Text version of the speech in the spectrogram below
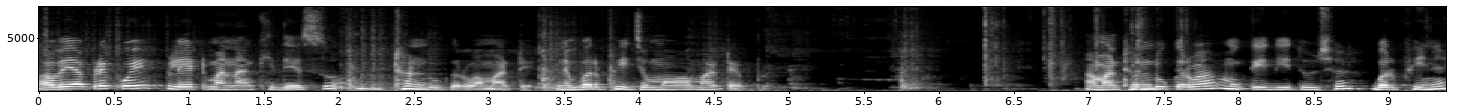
હવે આપણે કોઈ પ્લેટમાં નાખી દઈશું ઠંડુ કરવા માટે અને બરફી જમાવવા માટે આપણે. આમાં ઠંડુ કરવા મૂકી દીધું છે બરફીને.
